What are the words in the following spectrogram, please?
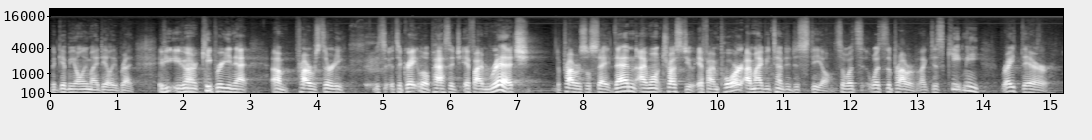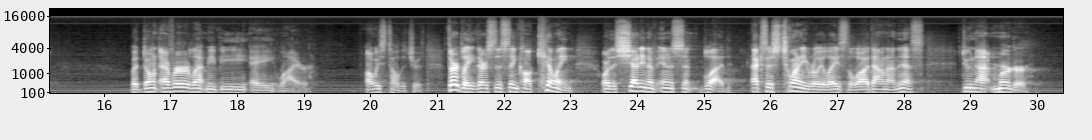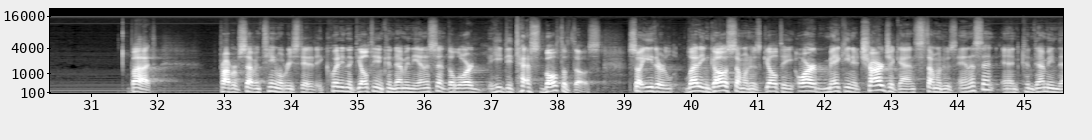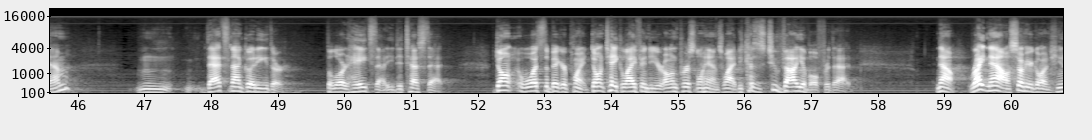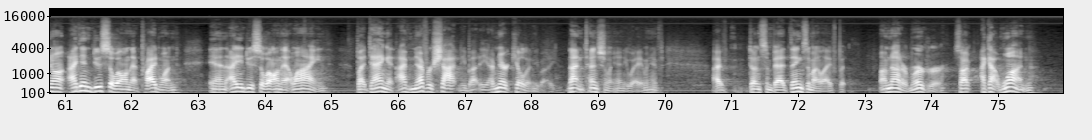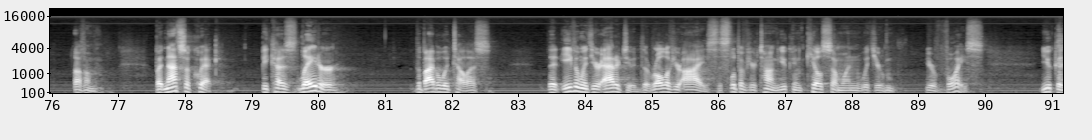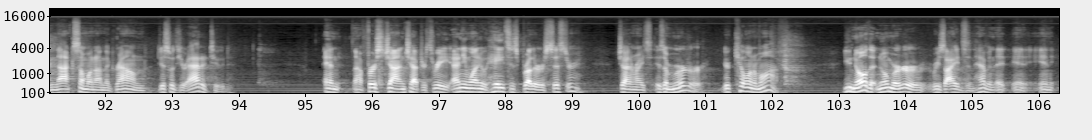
but give me only my daily bread. If you, you want to keep reading that, um, Proverbs 30, it's, it's a great little passage. If I'm rich, the Proverbs will say, then I won't trust you. If I'm poor, I might be tempted to steal. So what's, what's the proverb? Like, just keep me right there. But don't ever let me be a liar. Always tell the truth. Thirdly, there's this thing called killing or the shedding of innocent blood. Exodus 20 really lays the law down on this do not murder. But Proverbs 17 will restate it acquitting the guilty and condemning the innocent. The Lord, He detests both of those. So either letting go someone who's guilty or making a charge against someone who's innocent and condemning them, mm, that's not good either. The Lord hates that, He detests that. Don't, what's the bigger point? Don't take life into your own personal hands. Why? Because it's too valuable for that. Now, right now, some of you are going, you know, I didn't do so well on that pride one, and I didn't do so well on that line, but dang it, I've never shot anybody. I've never killed anybody. Not intentionally, anyway. I mean, I've done some bad things in my life, but I'm not a murderer. So I, I got one of them, but not so quick, because later the Bible would tell us that even with your attitude, the roll of your eyes, the slip of your tongue, you can kill someone with your, your voice. You can knock someone on the ground just with your attitude. And uh, 1 John chapter 3 anyone who hates his brother or sister, John writes, is a murderer. You're killing them off. You know that no murderer resides in heaven, it, it, it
